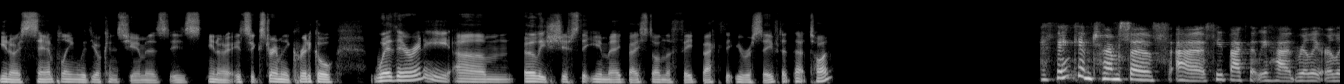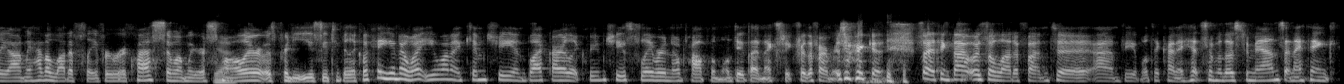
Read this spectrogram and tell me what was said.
you know, sampling with your consumers is, you know, it's extremely critical. Were there any, um, um, early shifts that you made based on the feedback that you received at that time? I think in terms of uh, feedback that we had really early on, we had a lot of flavor requests. So when we were smaller, yeah. it was pretty easy to be like, okay, you know what, you want a kimchi and black garlic cream cheese flavor? No problem. We'll do that next week for the farmers market. so I think that was a lot of fun to um, be able to kind of hit some of those demands. And I think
